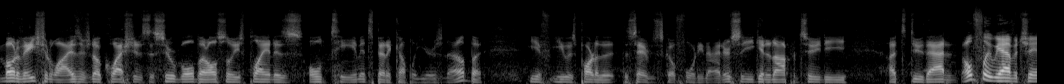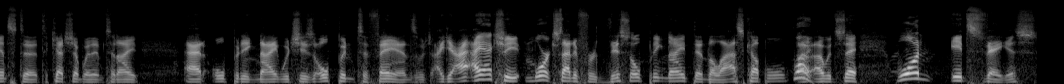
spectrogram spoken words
motivation wise, there's no question it's the Super Bowl, but also he's playing his old team. It's been a couple years now, but he, he was part of the, the San Francisco 49ers, so you get an opportunity uh, to do that. And hopefully we have a chance to, to catch up with him tonight at opening night, which is open to fans, which I, I actually more excited for this opening night than the last couple, I, Why? I would say. One, it's Vegas.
